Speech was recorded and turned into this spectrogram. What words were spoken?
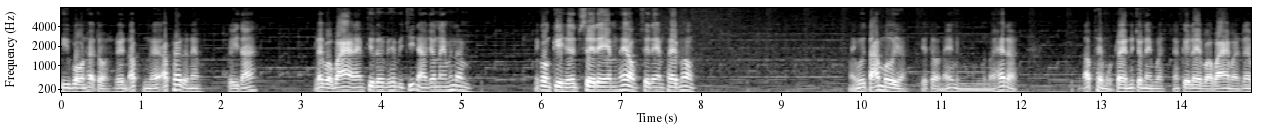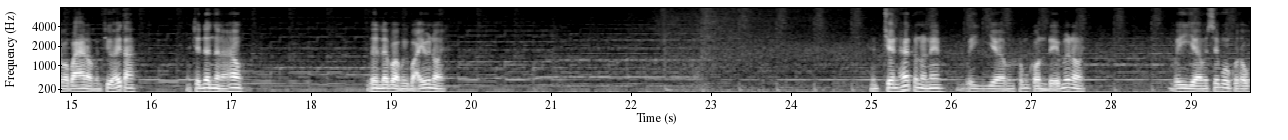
Keyboard hết rồi. Lên up up hết rồi anh em. Kỳ ta. Level 3 anh em chưa lên thêm vị trí nào cho anh em hết em cái con kia thì CDM thấy không? CDM thêm không? Này mới 80 à? Cái trò nãy mình, mình nói hết rồi. Up thêm một trend nữa cho anh em coi cái level 3 mà level 3 rồi mình chưa thấy ta. Trên đinh này là không? Lên level 17 rồi. Mình trên hết rồi anh em. Bây giờ mình không còn điểm nữa rồi. Bây giờ mình sẽ mua cầu thủ.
